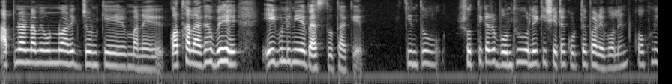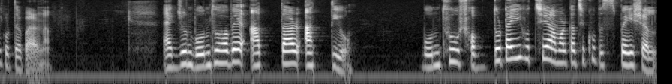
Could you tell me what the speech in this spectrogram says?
আপনার নামে অন্য আরেকজনকে মানে কথা লাগাবে এইগুলি নিয়ে ব্যস্ত থাকে। কিন্তু সত্যিকারের বন্ধু হলে কি সেটা করতে পারে বলেন? কখনোই করতে পারে না। একজন বন্ধু হবে আত্মার আত্মীয়। বন্ধু শব্দটাই হচ্ছে আমার কাছে খুব স্পেশাল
